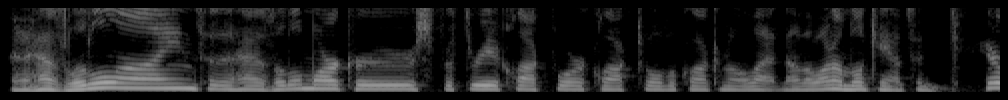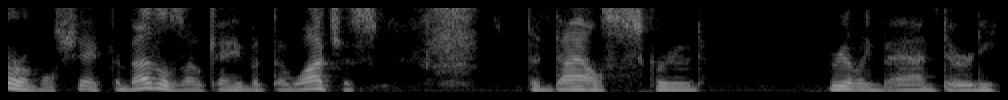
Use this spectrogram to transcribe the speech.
And it has little lines and it has little markers for three o'clock, four o'clock, 12 o'clock, and all that. Now, the one I'm looking at is in terrible shape. The bezel's okay, but the watch is, the dial's screwed. Really bad, dirty.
